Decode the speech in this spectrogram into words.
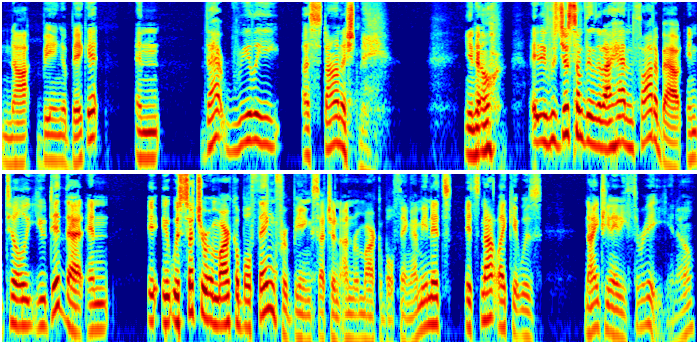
not being a bigot. And that really astonished me. You know, it was just something that I hadn't thought about until you did that. And it, it was such a remarkable thing for being such an unremarkable thing. I mean, it's, it's not like it was 1983, you know?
